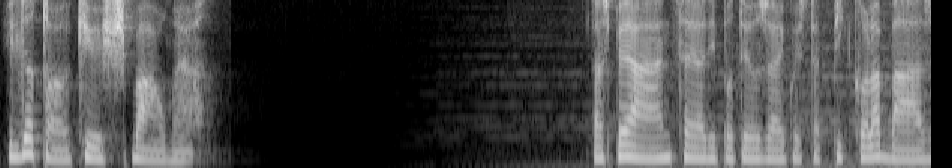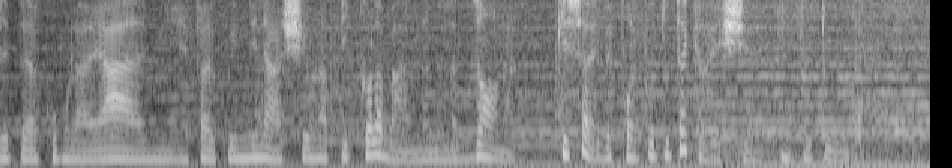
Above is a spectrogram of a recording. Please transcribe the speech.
il dottor Kirschbaumer. La speranza era di poter usare questa piccola base per accumulare armi e far quindi nascere una piccola banda nella zona, che sarebbe poi potuta crescere in futuro.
